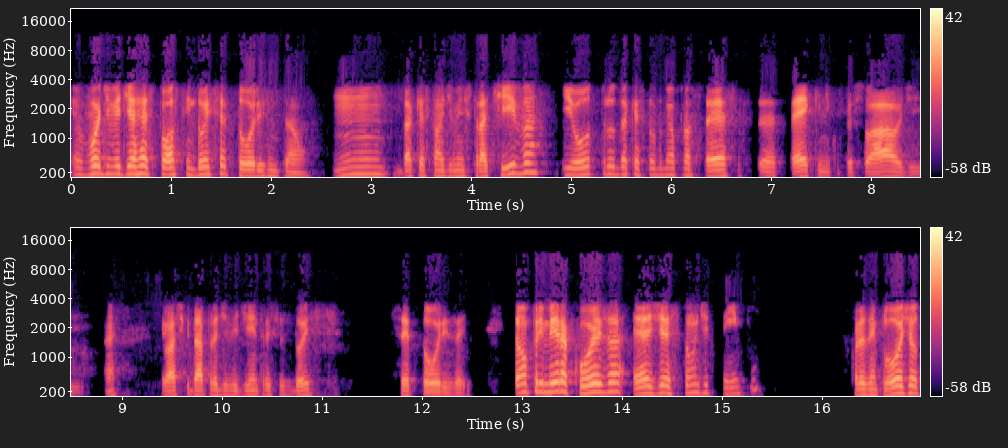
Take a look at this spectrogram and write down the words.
Eu vou dividir a resposta em dois setores, então. Um da questão administrativa e outro da questão do meu processo é, técnico, pessoal, de, né? Eu acho que dá para dividir entre esses dois setores aí. Então, a primeira coisa é gestão de tempo. Por exemplo, hoje eu,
